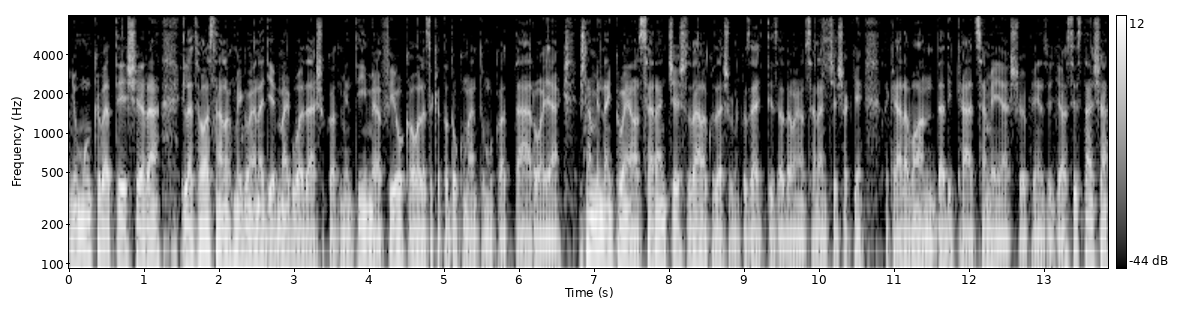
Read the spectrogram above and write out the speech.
nyomon követésére, illetve használnak még olyan egyéb megoldásokat, mint e-mail fiók, ahol ezeket a dokumentumokat tárolják. És nem mindenki olyan szerencsés, az vállalkozásoknak az egy tizede olyan szerencsés, akinek erre van dedikált személyes pénzügyi asszisztense,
